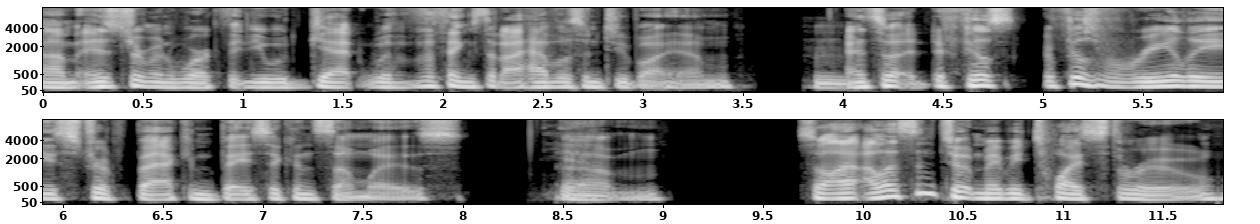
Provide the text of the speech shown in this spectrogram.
um, instrument work that you would get with the things that I have listened to by him. Hmm. And so it, it feels it feels really stripped back and basic in some ways. Yeah. Um, so I, I listened to it maybe twice through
